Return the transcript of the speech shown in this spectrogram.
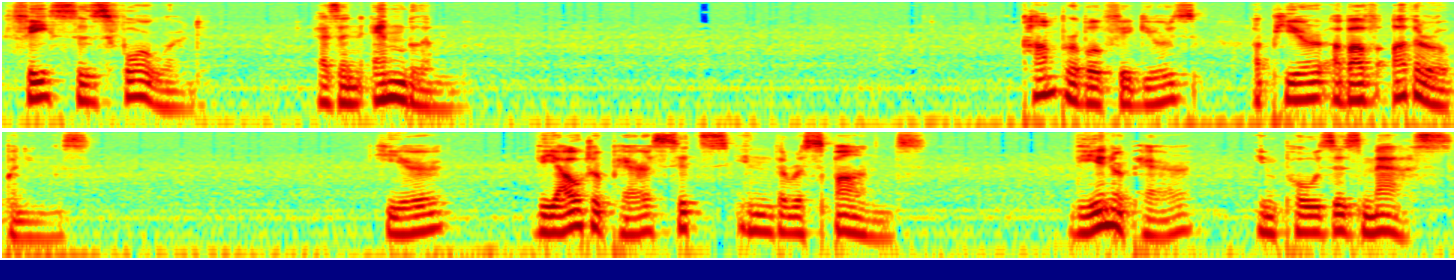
faces forward as an emblem. Comparable figures appear above other openings. Here, the outer pair sits in the response. The inner pair imposes mass.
